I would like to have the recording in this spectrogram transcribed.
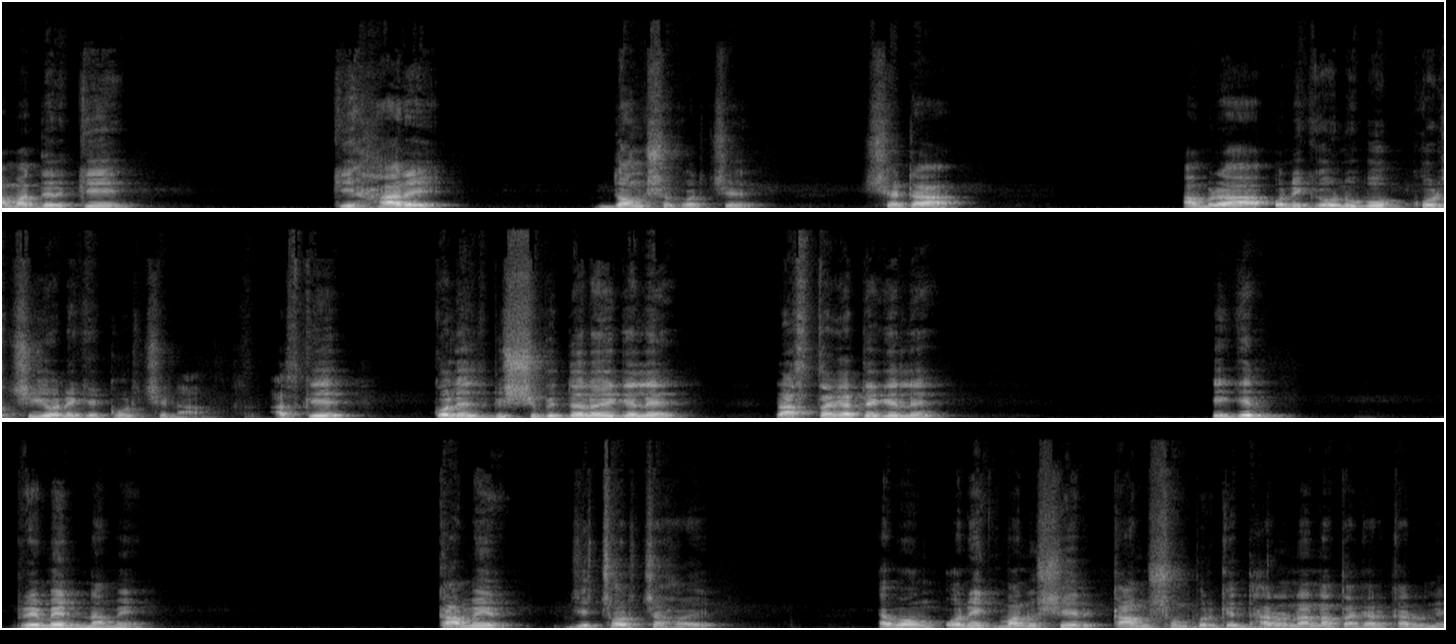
আমাদেরকে কি হারে ধ্বংস করছে সেটা আমরা অনেকে অনুভব করছি, অনেকে করছি না। আজকে কলেজ বিশ্ববিদ্যালয়ে গেলে, রাস্তাঘাটে গেলে, এই যে প্রেমের নামে কামের যে চর্চা হয় এবং অনেক মানুষের কাম সম্পর্কে ধারণা না থাকার কারণে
